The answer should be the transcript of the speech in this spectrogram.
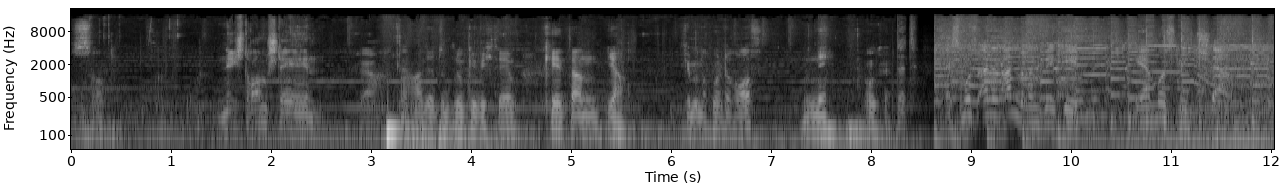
So. Nicht rumstehen. Ja. Aha, der tut nur Gewicht eben. Okay, dann ja. Gehen wir nochmal darauf. Nee. Okay. Es muss einen anderen Weg geben. Er muss nicht sterben.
